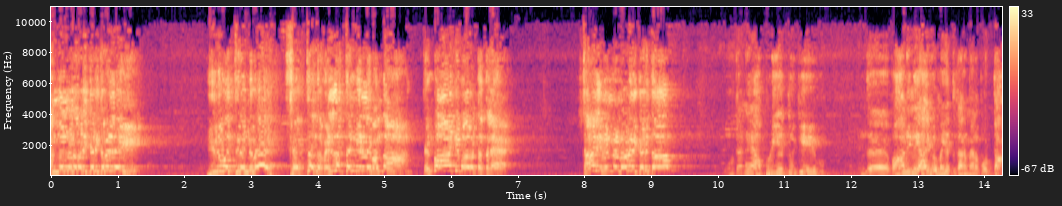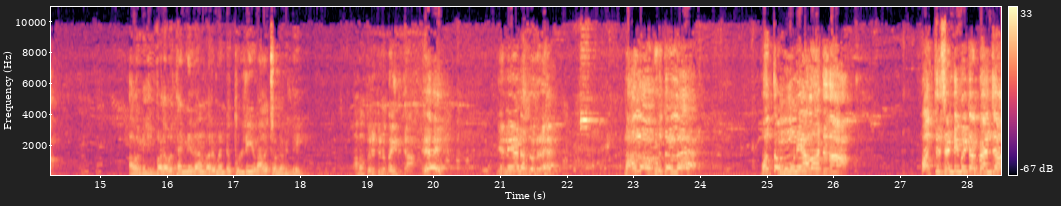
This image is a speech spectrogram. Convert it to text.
அங்க நடவடிக்கை எடுக்கவில்லை. இருபத்தி ரெண்டு பேர் செத்து அந்த வெள்ள தண்ணீரில் வந்தான். தென்பாண்டி மாவட்டத்துல. ஸ்டாலின் என்ன நடவடிக்கை எடுத்தார்? உடனே அப்படியே தூக்கி இந்த வானிலை ஆய்வு மையத்துக்கார மேல போட்டான். அவர்கள் இவ்வளவு தண்ணி தான் வரும் என்று துல்லியமாக சொல்லவில்லை. அவன் விருக்குன்னு பயந்துட்டான் ஏய் என்னையாண்டா சொல்ற? நான் தான் கொடுத்தேன்ல. மொத்தம் மூணே அலாட்டு தான். பத்து சென்டிமீட்டர் பெஞ்சா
